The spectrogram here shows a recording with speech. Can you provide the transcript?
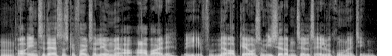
Mm. Og indtil da, så skal folk så leve med at arbejde i, med opgaver, som I sætter dem til til 11 kroner i timen.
